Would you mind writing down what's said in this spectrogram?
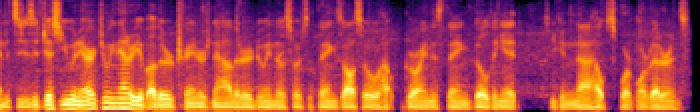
and it's, is it just you and Eric doing that or you have other trainers now that are doing those sorts of things also help growing this thing building it so you can uh, help support more veterans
